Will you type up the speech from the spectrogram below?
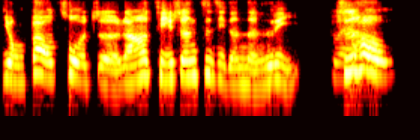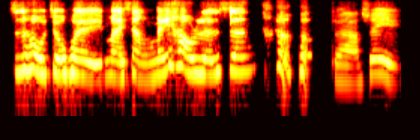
拥抱挫折，然后提升自己的能力，啊、之后之后就会迈向美好人生。对啊，所以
